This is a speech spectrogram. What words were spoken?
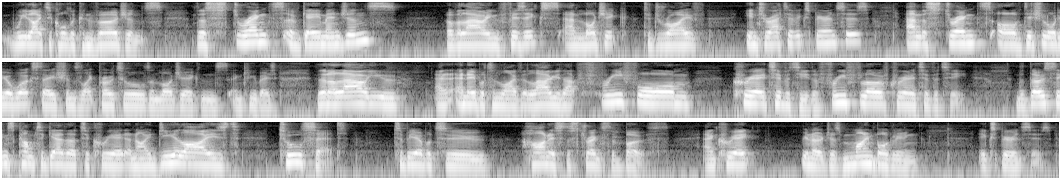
we like to call the convergence the strengths of game engines of allowing physics and logic to drive interactive experiences and the strengths of digital audio workstations like Pro Tools and Logic and, and Cubase that allow you and, and Ableton Live that allow you that free form creativity, the free flow of creativity that those things come together to create an idealized tool set to be able to harness the strengths of both and create, you know, just mind-boggling experiences.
